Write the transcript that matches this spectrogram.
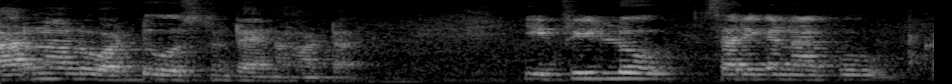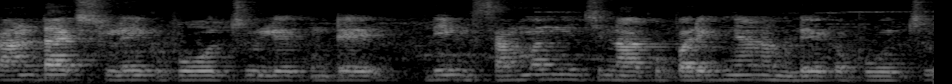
కారణాలు అడ్డు వస్తుంటాయన్నమాట. ఈ ఫీల్డ్లో సరిగా నాకు కాంటాక్ట్స్ లేకపోవచ్చు లేకుంటే దీనికి సంబంధించి నాకు పరిజ్ఞానం లేకపోవచ్చు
